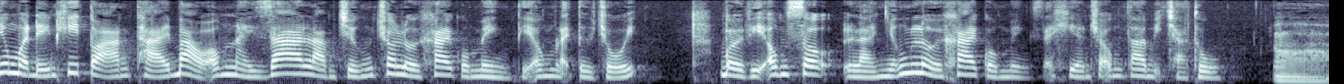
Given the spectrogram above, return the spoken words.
Nhưng mà đến khi tòa án Thái bảo ông này ra làm chứng cho lời khai của mình thì ông lại từ chối. Bởi vì ông sợ là những lời khai của mình sẽ khiến cho ông ta bị trả thù. Ờ.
